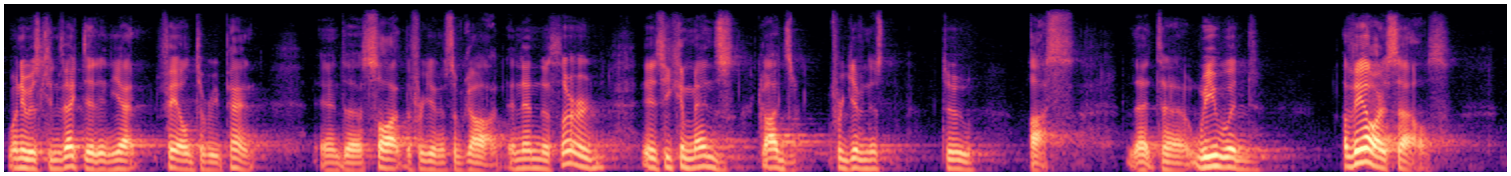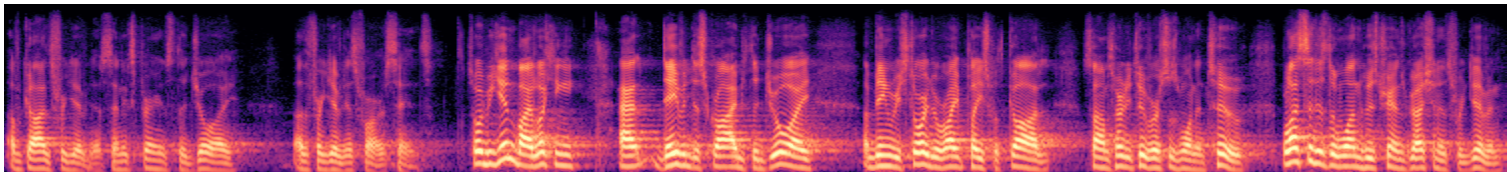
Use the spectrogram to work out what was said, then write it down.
when he was convicted and yet failed to repent and uh, sought the forgiveness of God. And then the third is he commends God's forgiveness to us, that uh, we would avail ourselves of God's forgiveness and experience the joy of the forgiveness for our sins. So we begin by looking at David describes the joy of being restored to a right place with God. Psalm 32, verses 1 and 2. Blessed is the one whose transgression is forgiven,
